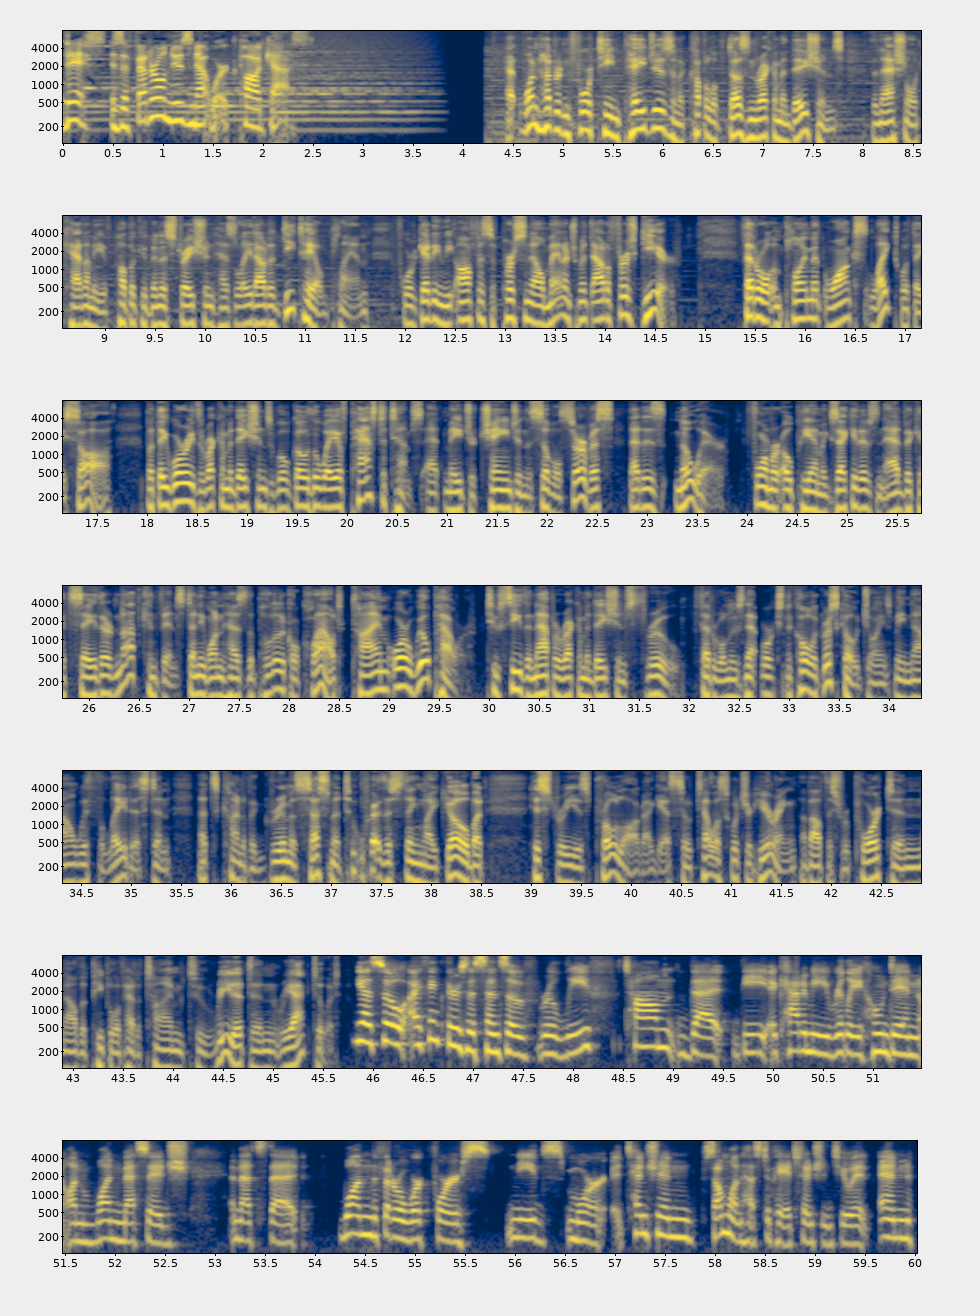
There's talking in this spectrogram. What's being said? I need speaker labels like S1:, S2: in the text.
S1: This is a Federal News Network podcast.
S2: At 114 pages and a couple of dozen recommendations, the National Academy of Public Administration has laid out a detailed plan for getting the Office of Personnel Management out of first gear. Federal employment wonks liked what they saw, but they worry the recommendations will go the way of past attempts at major change in the civil service that is nowhere. Former OPM executives and advocates say they're not convinced anyone has the political clout, time, or willpower to see the NAPA recommendations through. Federal News Network's Nicole Ogrysko joins me now with the latest, and that's kind of a grim assessment to where this thing might go, but history is prologue, I guess. So tell us what you're hearing about this report, and now that people have had a time to read it and react to it.
S3: Yeah, so I think there's a sense of relief, Tom, that the Academy really honed in on one message, and that's that one, the federal workforce needs more attention. Someone has to pay attention to it. And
